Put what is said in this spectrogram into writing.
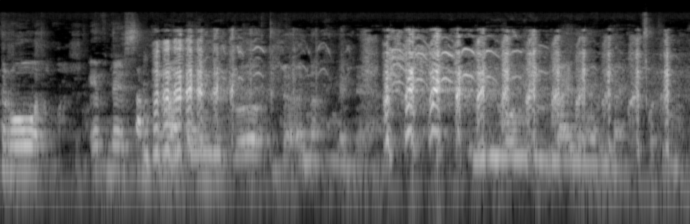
truth. If there's something like Telling the truth, uh, nothing like that. if you want me to lie, then I will lie. What you want?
